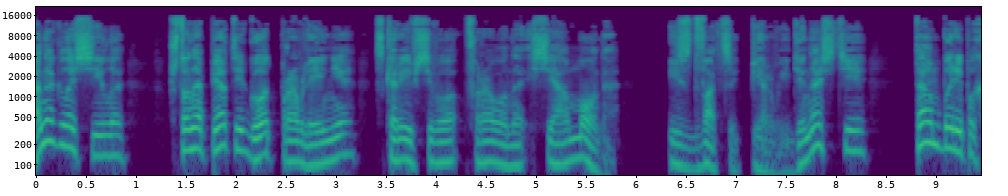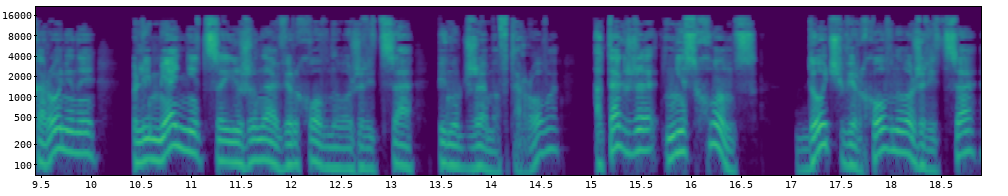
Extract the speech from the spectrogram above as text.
Она гласила, что на пятый год правления, скорее всего, фараона Сиамона из 21-й династии, там были похоронены племянница и жена верховного жреца Пинуджема II, а также Нисхонс, дочь верховного жреца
